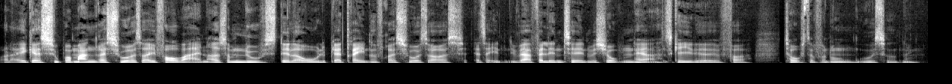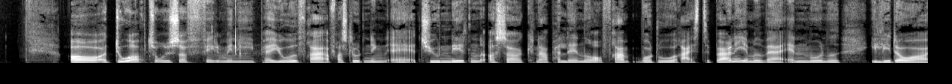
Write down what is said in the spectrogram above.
hvor der ikke er super mange ressourcer i forvejen, og som nu stille og roligt bliver drænet fra ressourcer også. Altså i, i hvert fald indtil invasionen her skete øh, for torsdag for nogle uger siden. Ikke? Og du optog så filmen i periode fra, fra slutningen af 2019, og så knap halvandet år frem, hvor du rejste til børnehjemmet hver anden måned i lidt over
